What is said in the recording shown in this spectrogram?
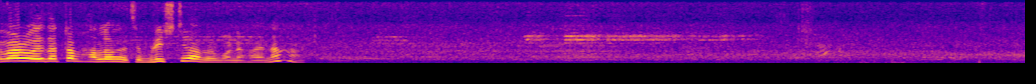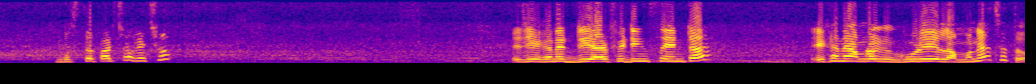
এবার ওয়েদারটা ভালো হয়েছে। বৃষ্টি হবে মনে হয়, না? বুঝতে পারছ কিছু? এই যে এখানে ডিয়ার ফিডিং সেন্টার এখানে আমরা ঘুরে এলাম, মনে আছে তো?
